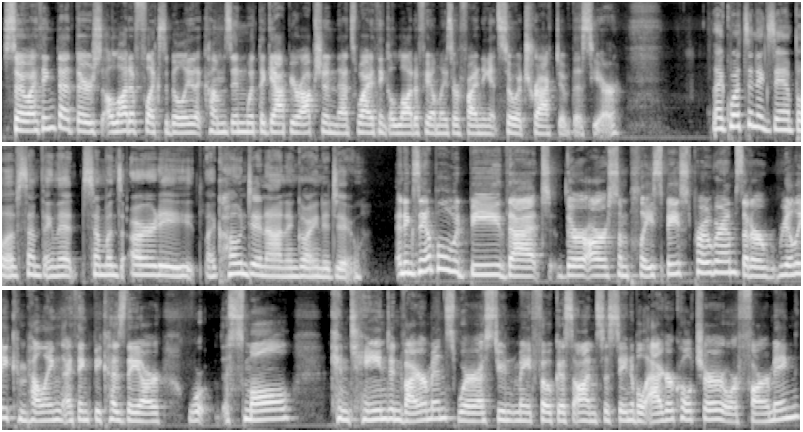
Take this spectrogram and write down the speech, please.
So i think that there's a lot of flexibility that comes in with the gap year option. That's why i think a lot of families are finding it so attractive this year. Like what's an example of something that someone's already like honed in on and going to do an example would be that there are some place based programs that are really compelling, I think, because they are small contained environments where a student may focus on sustainable agriculture or farming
